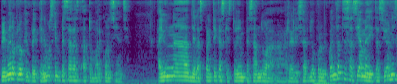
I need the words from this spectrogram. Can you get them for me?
Primero creo que tenemos que empezar a tomar conciencia. Hay una de las prácticas que estoy empezando a, realizar yo por mi cuenta. Antes hacía meditaciones,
